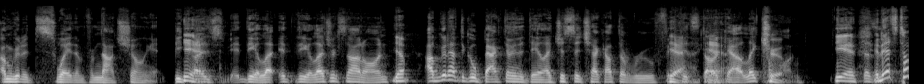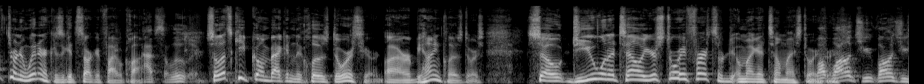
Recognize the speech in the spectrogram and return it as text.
I'm going to sway them from not showing it because the ele- if the electric's not on. Yep. I'm going to have to go back during the daylight just to check out the roof if Yeah, it's dark yeah. out. Like, True. come on. Yeah, and that's tough during the winter because it gets dark at five o'clock. Absolutely. So let's keep going back into closed doors here, or behind closed doors. So, do you want to tell your story first, or am I going to tell my story Why, first? why don't you? Why don't you?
